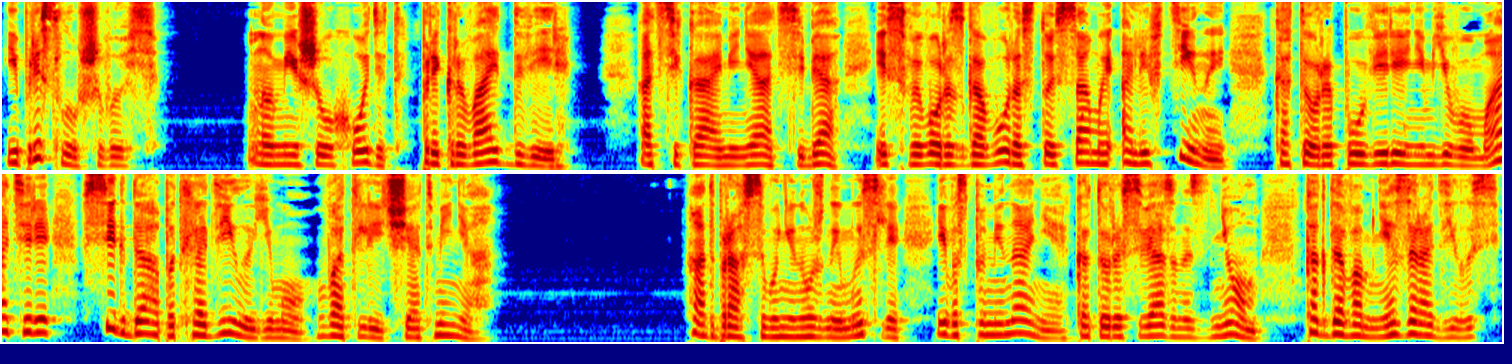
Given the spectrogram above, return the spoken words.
и прислушиваюсь. Но Миша уходит, прикрывает дверь, отсекая меня от себя и своего разговора с той самой Алевтиной, которая, по уверениям его матери, всегда подходила ему, в отличие от меня. Отбрасываю ненужные мысли и воспоминания, которые связаны с днем, когда во мне зародилась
